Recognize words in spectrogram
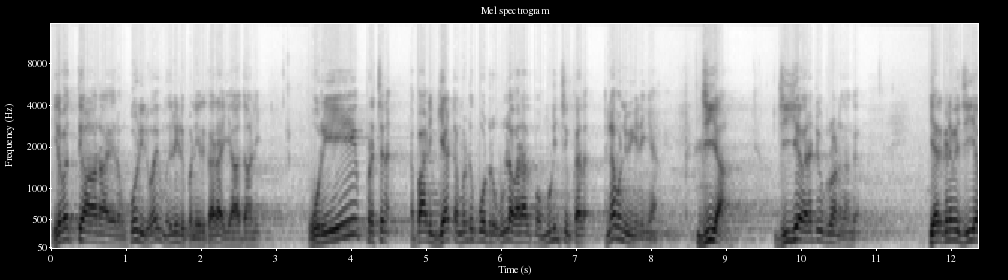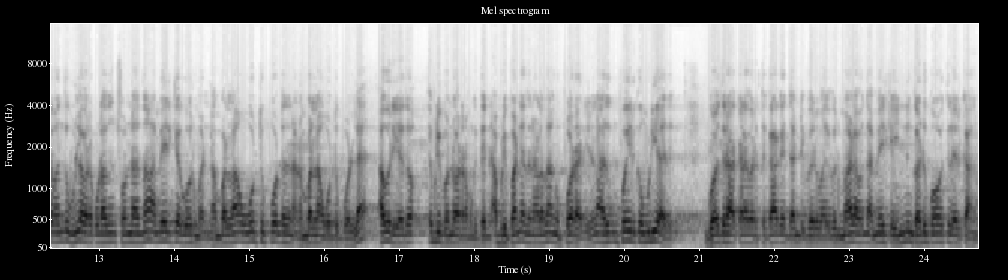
இருபத்தி ஆறாயிரம் கோடி ரூபாய் முதலீடு பண்ணியிருக்காரு ஐயா அதானி. ஒரே பிரச்சனை. அப்பா நீ கேட்டை மட்டும் போட்டுரு. உள்ளே வராதுப்பா முடிஞ்சு கதை. என்ன பண்ணுவீங்க நீங்கள் ஜியா. ஜியை விரட்டி விட்ருவானுங்க அங்கே. ஏற்கனவே ஜியை வந்து உள்ளே வரக்கூடாதுன்னு சொன்னது தான் அமெரிக்கா கவர்மெண்ட் நம்மளாம் ஓட்டு போட்டது நம்மளாம் ஓட்டு போடல. அவர் ஏதோ எப்படி பண்ணுவார் நமக்கு தெரியும் அப்படி பண்ணதுனால தான் அங்கே போகிறார் இல்லைன்னா அதுக்கும் போயிருக்க முடியாது. கோத்ரா கலவரத்துக்காக தண்டி இவர் இவர் மேலே வந்து அமெரிக்கா இன்னும் கடுப்பாவத்தில் இருக்காங்க.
